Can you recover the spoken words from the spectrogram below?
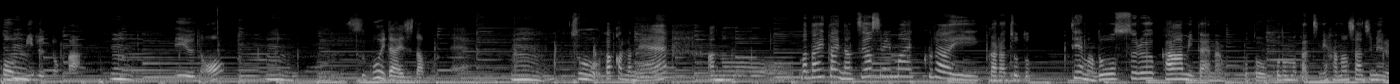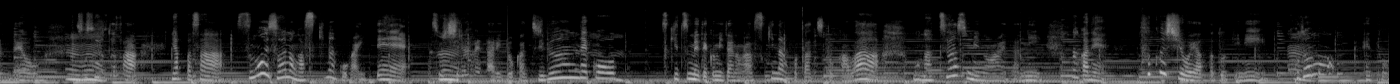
本見るとか。うんっていうの、うん。うんすごい大事だもんね。うん、そう。だからね、あのーまあ、大体夏休み前くらいからちょっとテーマどうするかみたいなことを子どもたちに話し始めるんだよ。そうするとさやっぱさすごいそういうのが好きな子がいてそううん。調べたりとか、自分でこううん突き詰めていくみたいなのが好きな子たちとかはもう夏休みの間になんかね福祉をやった時に子供、えっと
